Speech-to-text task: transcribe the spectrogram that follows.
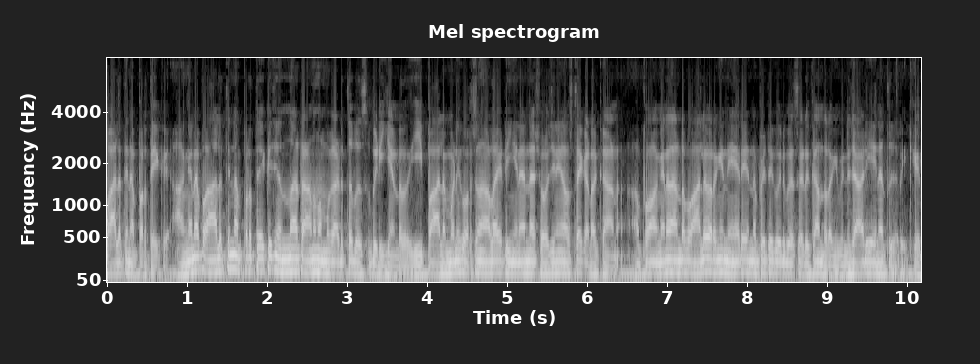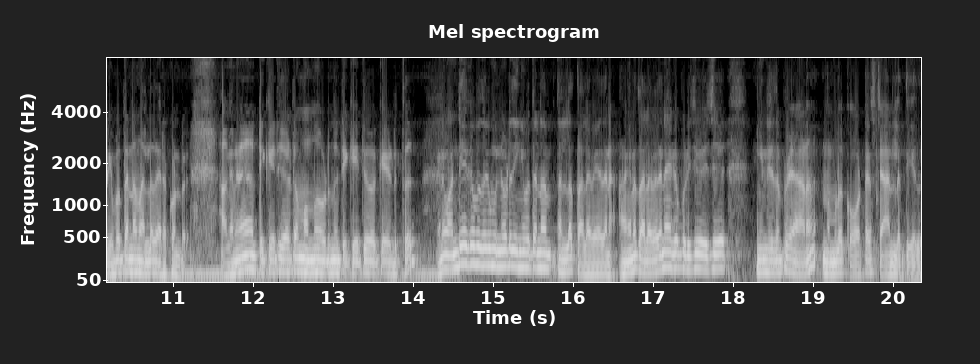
പാലത്തിനപ്പുറത്തേക്ക്. അങ്ങനെ പാലത്തിനപ്പുറത്തേക്ക് ചെന്നിട്ടാണ് നമുക്ക് അടുത്ത ബസ് പിടിക്കേണ്ടത്. ഈ പാലം പണി കുറച്ച് നാളായിട്ട് ഇങ്ങനെ തന്നെ ശോചനീയ അവസ്ഥയിൽ കിടക്കുകയാണ് അപ്പോൾ അങ്ങനെ നല്ല പാലം ഇറങ്ങി നേരെ എന്നപ്പോഴത്തേക്ക് ഒരു ബസ് എടുക്കാൻ തുടങ്ങി. പിന്നെ ചാടി അതിനകത്ത് കയറി. കയറിയപ്പോൾ തന്നെ നല്ല തിരക്കുണ്ട്. അങ്ങനെ ടിക്കറ്റ് ചേട്ടൻ വന്ന് ഇവിടുന്ന് ടിക്കറ്റും ഒക്കെ എടുത്ത് അങ്ങനെ വണ്ടിയൊക്കെ പതുക്കെ മുന്നോട്ട് നീങ്ങുമ്പോൾ തന്നെ നല്ല തലവേദന. അങ്ങനെ തലവേദനയൊക്കെ പിടിച്ച് വെച്ച് ഇങ്ങനെ ഇരുന്നപ്പോഴാണ് നമ്മൾ കോട്ടയം സ്റ്റാൻഡിലെത്തിയത്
